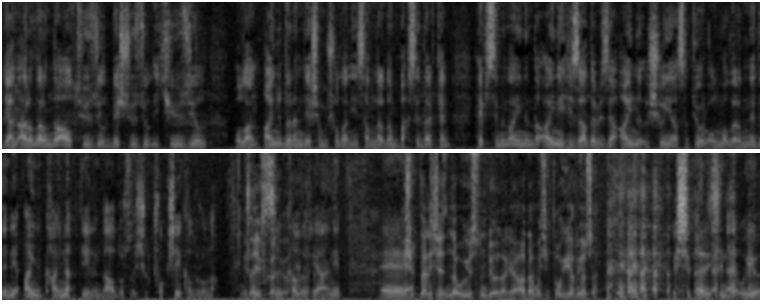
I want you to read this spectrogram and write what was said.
yani aralarında 600 yıl, 500 yıl, 200 yıl olan aynı dönemde yaşamış olan insanlardan bahsederken hepsinin aynında aynı hizada bize aynı ışığı yansıtıyor olmalarının nedeni aynı kaynak diyelim daha doğrusu. Işık çok şey kalır ona. Çok Zayıf sığ kalıyor. kalır yani. e, Işıklar içerisinde uyusun diyorlar. Ya adam ışıkta uyuyamıyorsa. ışıklar içinde uyu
